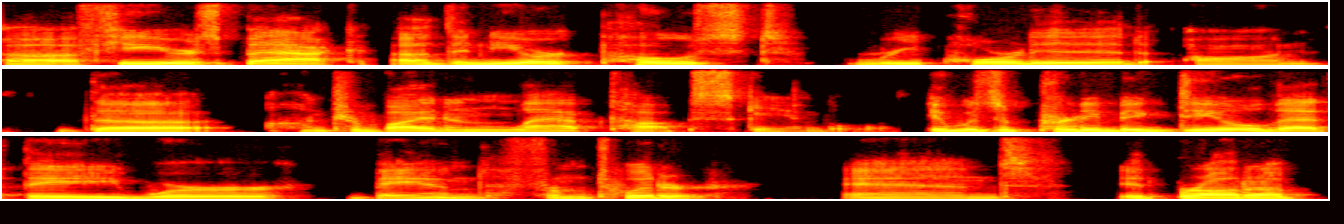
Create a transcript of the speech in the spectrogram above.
Uh, a few years back, uh, the New York Post reported on the Hunter Biden laptop scandal. It was a pretty big deal that they were banned from Twitter. And it brought up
